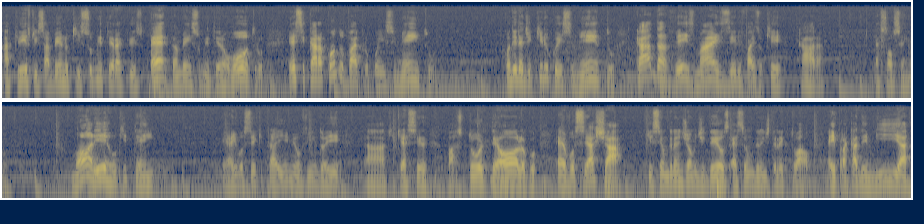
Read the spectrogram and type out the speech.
a Cristo e sabendo que submeter a Cristo é também submeter ao outro, esse cara, quando vai para o conhecimento, quando ele adquire o conhecimento, cada vez mais ele faz o que? Cara, é só o Senhor. O maior erro que tem, é aí você que está aí me ouvindo aí, ah, que quer ser pastor, teólogo, é você achar que ser um grande homem de Deus é ser um grande intelectual. É ir para academia,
